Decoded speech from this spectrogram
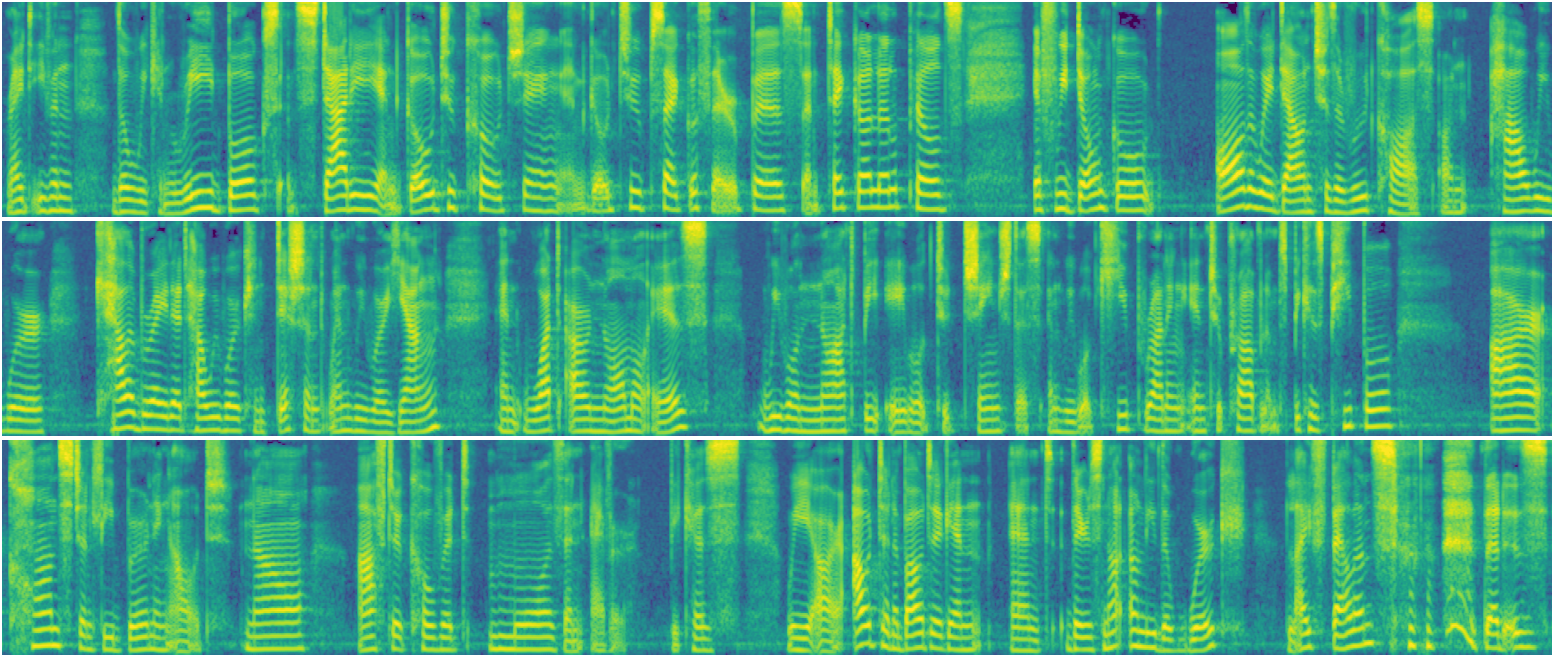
Right? Even though we can read books and study and go to coaching and go to psychotherapists and take our little pills, if we don't go all the way down to the root cause on how we were calibrated, how we were conditioned when we were young, and what our normal is, we will not be able to change this and we will keep running into problems because people are constantly burning out now after COVID more than ever because we are out and about again and there's not only the work life balance that is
